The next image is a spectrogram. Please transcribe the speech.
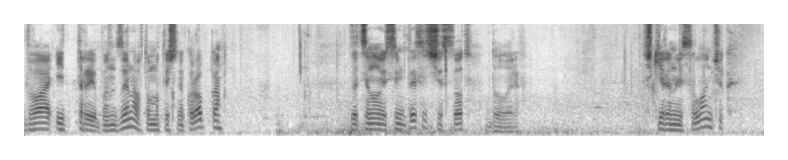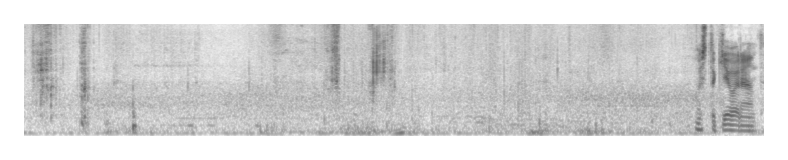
2,3 бензин, автоматична коробка. За ціною 7600 доларів. Шкіряний салончик. Ось такий варіант.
